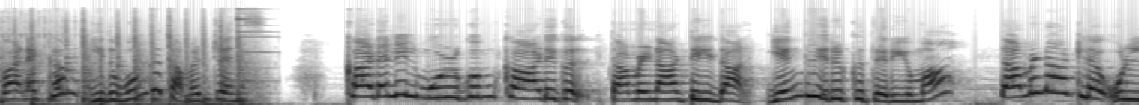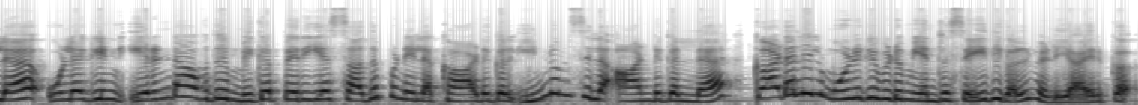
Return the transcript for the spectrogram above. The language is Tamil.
வணக்கம் இது உங்க தமிழ் ட்ரெண்ட்ஸ். கடலில் மூழ்கும் காடுகள் தமிழ்நாட்டில்தான். எங்கு இருக்கு தெரியுமா? தமிழ்நாட்டில் உள்ள உலகின் இரண்டாவது மிகப்பெரிய சதுப்பு நில காடுகள் இன்னும் சில ஆண்டுகளில் கடலில் மூழ்கிவிடும் என்ற செய்திகள் வெளியாயிருக்கு.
